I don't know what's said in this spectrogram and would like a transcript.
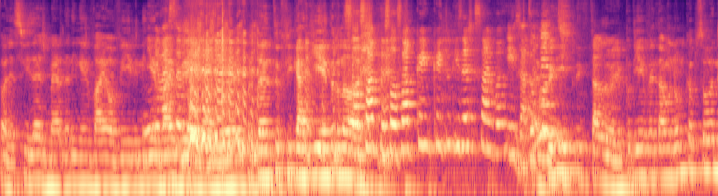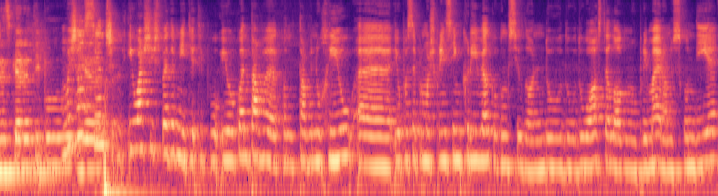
olha, se fizeres merda ninguém vai ouvir, ninguém, Ninguém vai, vai ver, portanto fica aqui entre nós. Só sabe, só sabe quem, quem tu quiseres que saiba. Exatamente. E, e, estás a ver, eu podia inventar um nome que a pessoa nem sequer é tipo. Mas não ia- sentes, eu acho isto bem da bonito. Eu, Tipo, eu quando estava quando estava no Rio, ah, eu passei por uma experiência incrível que eu conheci o dono do, do, do hostel logo no primeiro ou no segundo dia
